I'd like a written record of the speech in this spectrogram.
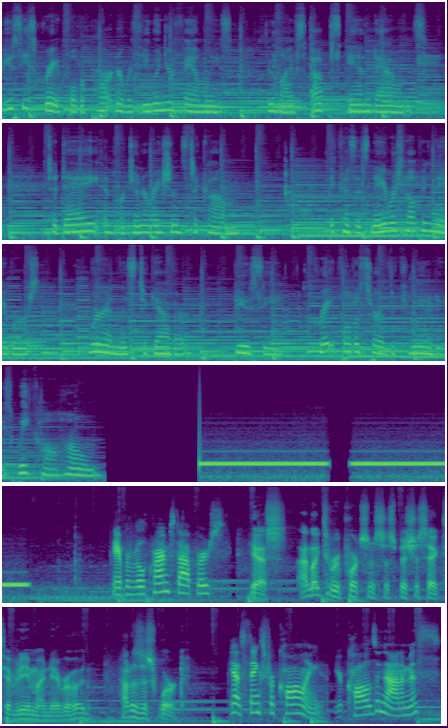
Busey's grateful to partner with you and your families through life's ups and downs, today and for generations to come. Because as neighbors helping neighbors, we're in this together. Busey, grateful to serve the communities we call home. Naperville Crime Stoppers. Yes, I'd like to report some suspicious activity in my neighborhood. How does this work? Yes, thanks for calling. Your call is anonymous,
